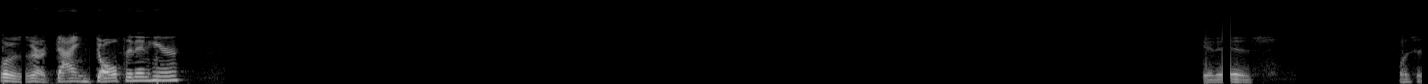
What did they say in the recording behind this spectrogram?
What was there a dying dolphin in here? It is. Was a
